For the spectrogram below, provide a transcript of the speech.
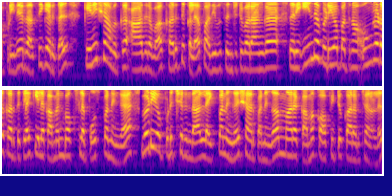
அப்படின்னு ரசிகர்கள் கெனிஷாவுக்கு ஆதரவா கருத்துக்களை பதிவு செஞ்சுட்டு வராங்க. சரி இந்த வீடியோ பத்தின உங்களோட கருத்துக்களை கீழே கமெண்ட் பாக்ஸ்ல போஸ்ட் பண்ணுங்க. வீடியோ பிடிச்சிருந்தா லைக் பண்ணுங்க ஷேர் பண்ணுங்க. மறக்காம காஃபி டு காரம் சேனலை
